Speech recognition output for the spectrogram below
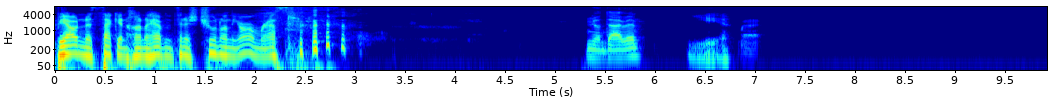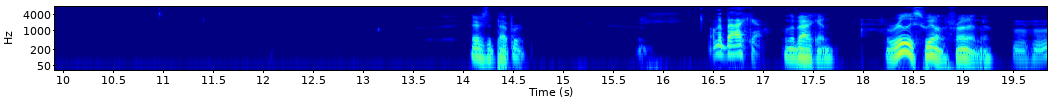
Be out in a second, hon. I haven't finished chewing on the armrest. You gonna dive in? yeah. Right. There's the pepper On the back end. on the back end. Really sweet on the front end, though. Mm-hmm.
